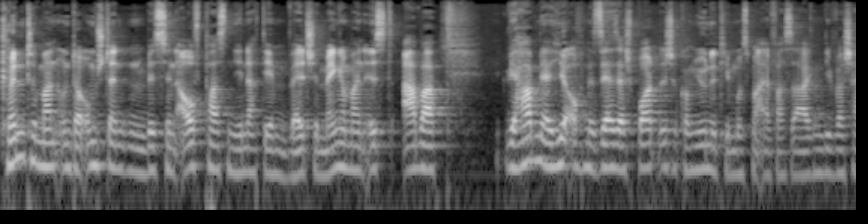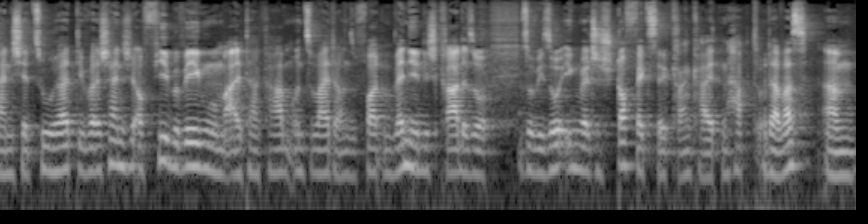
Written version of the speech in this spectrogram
könnte man unter Umständen ein bisschen aufpassen, je nachdem, welche Menge man isst. Aber wir haben ja hier auch eine sehr, sehr sportliche Community, muss man einfach sagen, die wahrscheinlich hier zuhört, die wahrscheinlich auch viel Bewegung im Alltag haben und so weiter und so fort. Und wenn ihr nicht gerade so sowieso irgendwelche Stoffwechselkrankheiten habt oder was, ähm,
